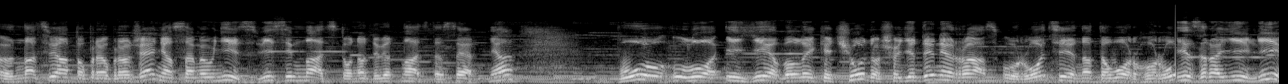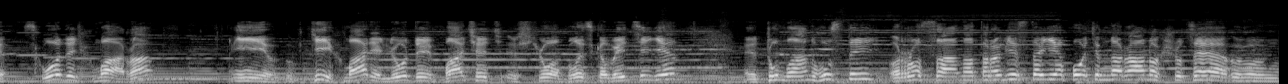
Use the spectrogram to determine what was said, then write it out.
е, на свято Преображення саме в ніч з 18 на 19 серпня було і є велике чудо, що єдиний раз у році на Тавор гору Ізраїлі сходить хмара, і в тій хмарі люди бачать, що блискавиці є. е, Туман густий, роса на траві стає потім на ранок, що це ем,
